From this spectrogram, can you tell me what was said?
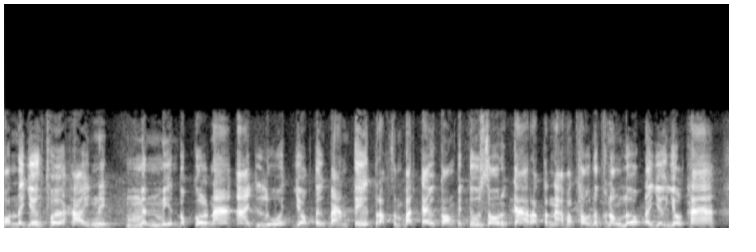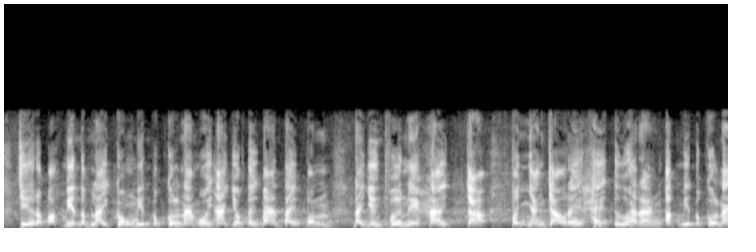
បុណ្យដែលយើងធ្វើហើយនេះមិនមានបុគ្គលណាអាចលួចយកទៅបានទេទ្រព្យសម្បត្តិកៅកងពិទូសរការរតនវត្ថុនៅក្នុងលោកដែលយើងយល់ថាជារបស់មានតម្លៃគង់មានបុគ្គលណាមួយអាចយកទៅបានតែបុណ្យដែលយើងធ្វើនេះហើយចោ បញ្ញាំងចោរេហេតុហរាំងអត់មានបុគ្គលណា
